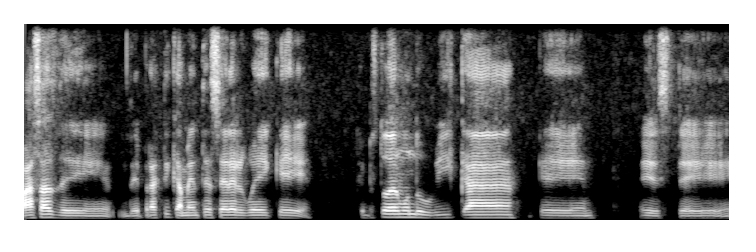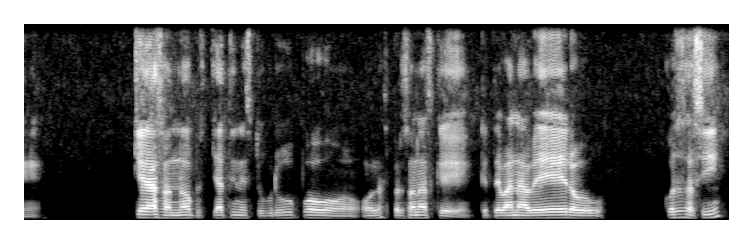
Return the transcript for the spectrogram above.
pasas de, de prácticamente ser el güey que, que pues todo el mundo ubica, que este quieras o no, pues ya tienes tu grupo o, o las personas que, que te van a ver o cosas así.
